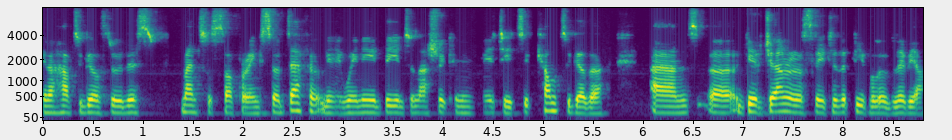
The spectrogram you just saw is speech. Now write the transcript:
you know, have to go through this mental suffering. So definitely, we need the international community to come together and uh, give generously to the people of Libya.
